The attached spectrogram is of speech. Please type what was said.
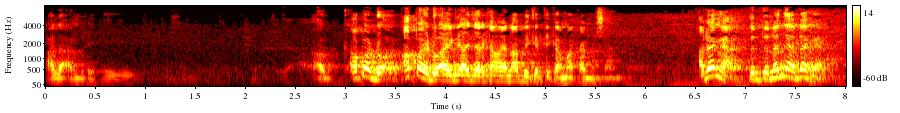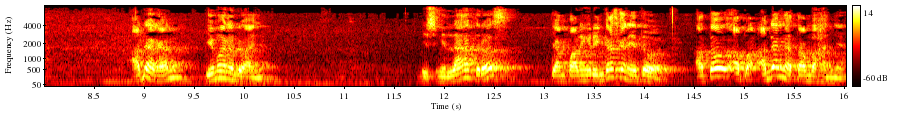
ala amrihi. Apa doa apa doa yang diajarkan oleh Nabi ketika makan misalnya? Ada nggak? Tuntunannya ada nggak? Ada kan? Gimana doanya? Bismillah terus yang paling ringkas kan itu. Atau apa? Ada nggak tambahannya?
